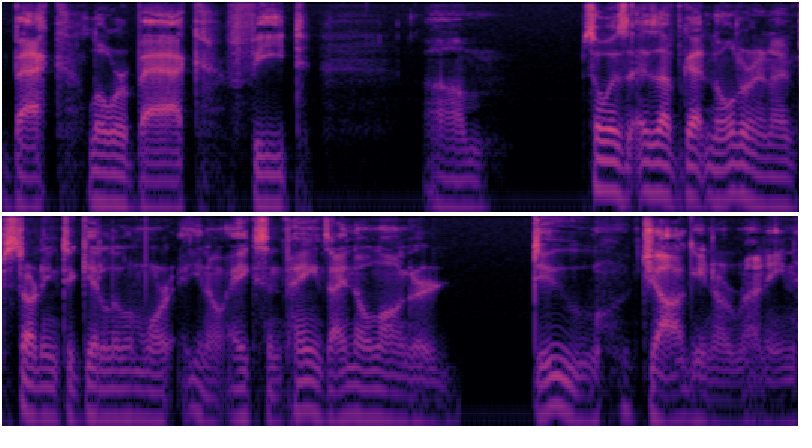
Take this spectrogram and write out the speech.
back, lower back, feet. Um, so as, as I've gotten older and I'm starting to get a little more, you know, aches and pains, I no longer do jogging or running.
